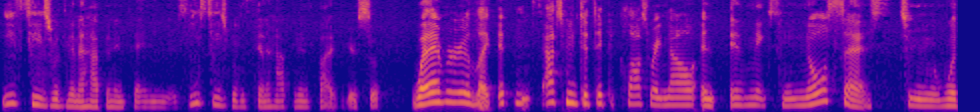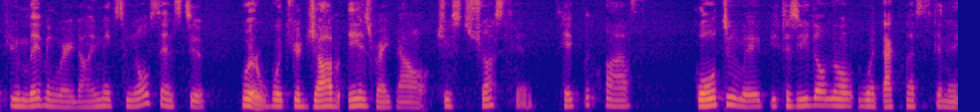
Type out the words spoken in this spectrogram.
He sees what's to happen in 10 years, He sees what is to happen in five years. So, whatever, like, if you ask me to take a class right now and it makes no sense to what you're living right now, it makes no sense to what, what your job is right now, just trust Him. Take the class, go do it because you don't know what that class is going to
